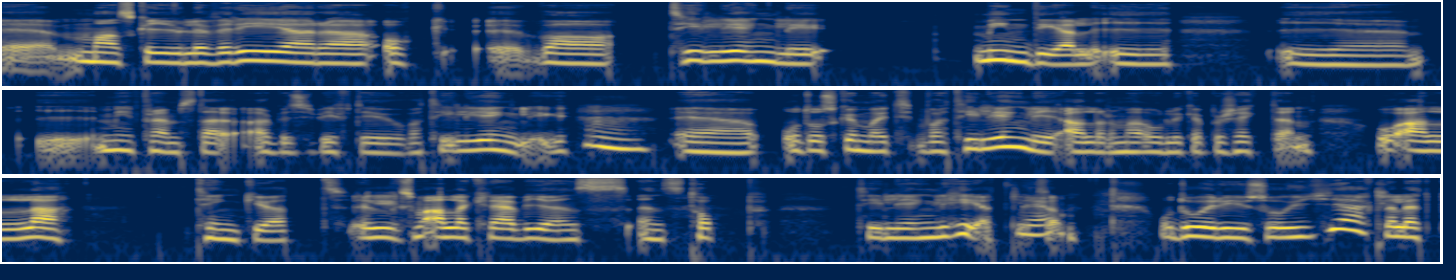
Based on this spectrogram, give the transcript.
eh, man ska ju leverera och eh, vara tillgänglig. Min del i, i, eh, i, min främsta arbetsuppgift är ju att vara tillgänglig. Mm. Eh, och då ska man vara tillgänglig i alla de här olika projekten. Och alla tänker ju att, eller liksom alla kräver ju ens, ens topp tillgänglighet. Liksom. Och då är det ju så jäkla lätt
